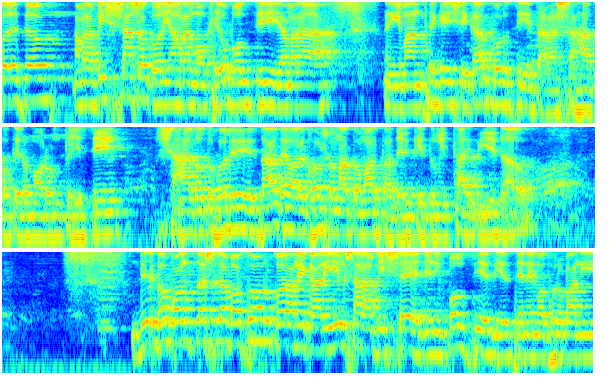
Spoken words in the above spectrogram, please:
করেছ। আমরা বিশ্বাসও করি, আমরা মুখেও বলছি, আমরা ইমান থেকে স্বীকার করছি, তারা শাহাদতের মরণ পেয়েছে। শাহাদত হলে যা দেওয়ার ঘোষণা তোমার, তাদেরকে তুমি তাই দিয়ে দাও। দীর্ঘ পঞ্চাশটা বছর কোরআনে কারিম সারা বিশ্বে যিনি পৌঁছিয়ে দিয়েছেন এই মধুর বাণী।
